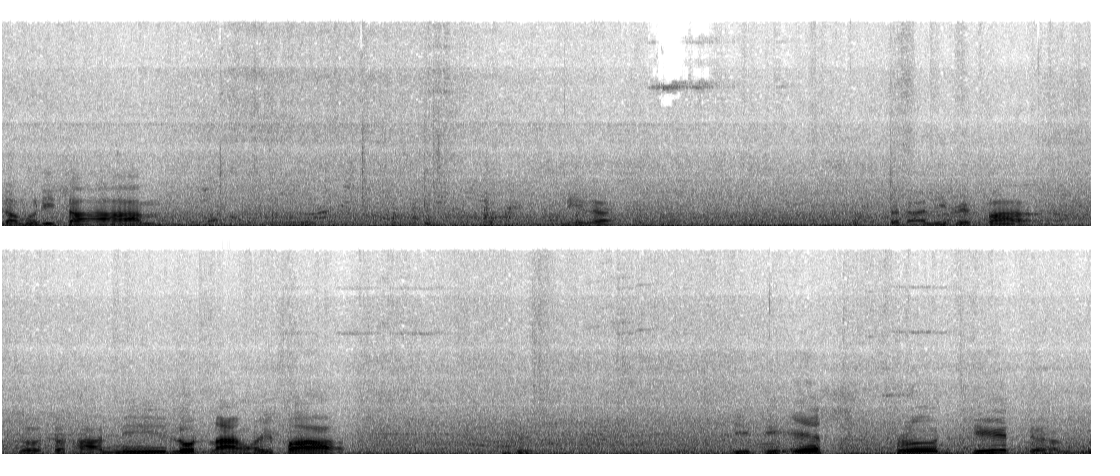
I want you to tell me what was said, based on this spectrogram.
เนามือที่สามนี่ละสถานีไฟฟ้าเออสถานีรถรางไฟฟ้า BTS เพลินจิตเดือดด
